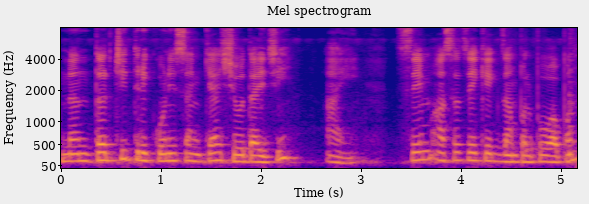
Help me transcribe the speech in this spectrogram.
नंतरची त्रिकोणी संख्या शोधायची आहे. सेम असंच एक एक्झाम्पल पाहू आपण.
